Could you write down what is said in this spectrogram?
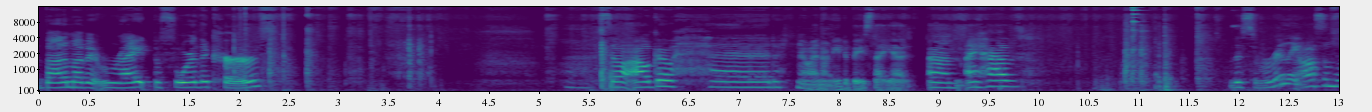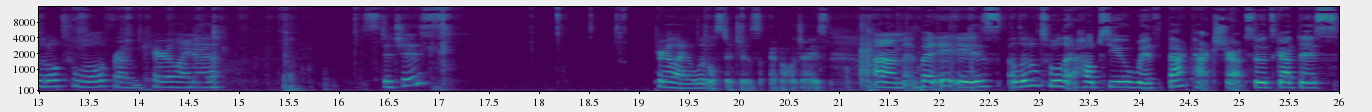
bottom of it right before the curve. So I'll go ahead, no, I don't need to base that yet. Um, I have this really awesome little tool from Carolina Stitches. Carolina Little Stitches, I apologize. Um, but it is a little tool that helps you with backpack straps. So it's got this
